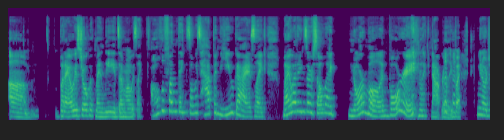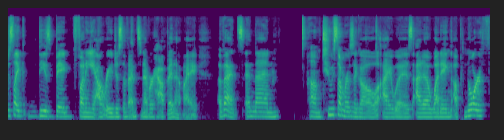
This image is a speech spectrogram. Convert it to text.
Um, but I always joke with my leads. I'm always like, all the fun things always happen to you guys. Like my weddings are so like normal and boring. like not really, but you know, just like these big, funny, outrageous events never happen at my events. And then um, two summers ago, I was at a wedding up north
